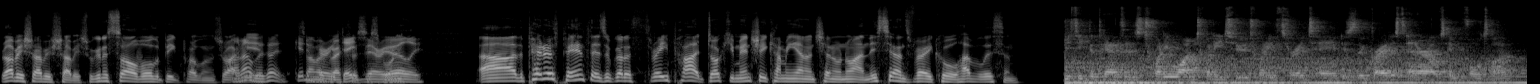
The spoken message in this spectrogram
Rubbish, rubbish, rubbish. We're going to solve all the big problems right I know here. we're going, getting Summer very deep breakfast this very morning. early. Uh, the Penrith Panthers have got a three-part documentary coming out on Channel 9. This sounds very cool. Have a listen. Do you think the Panthers 21, 22, 23 team is the greatest NRL team of all time?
